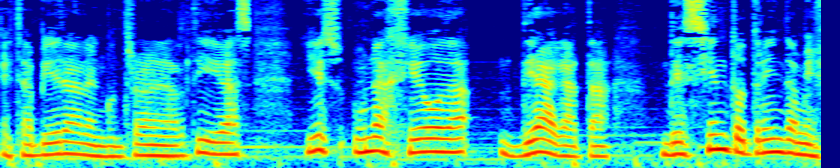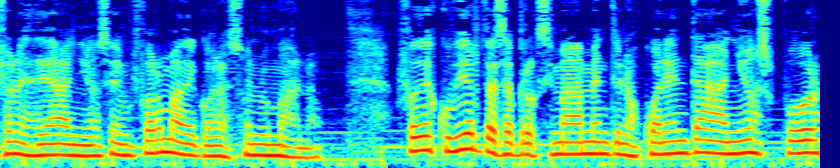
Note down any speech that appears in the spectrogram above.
Esta piedra la encontraron en Artigas y es una geoda de ágata de 130 millones de años en forma de corazón humano. Fue descubierta hace aproximadamente unos 40 años por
